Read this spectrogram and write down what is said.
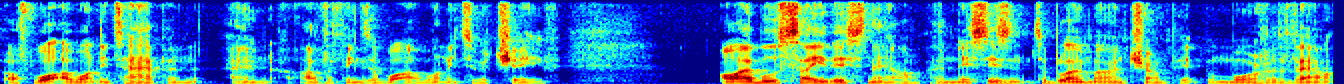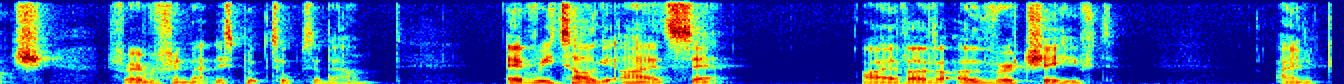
of what I wanted to happen and other things of what I wanted to achieve. I will say this now, and this isn't to blow my own trumpet, but more of a vouch for everything that this book talks about. Every target I had set, I have over overachieved and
